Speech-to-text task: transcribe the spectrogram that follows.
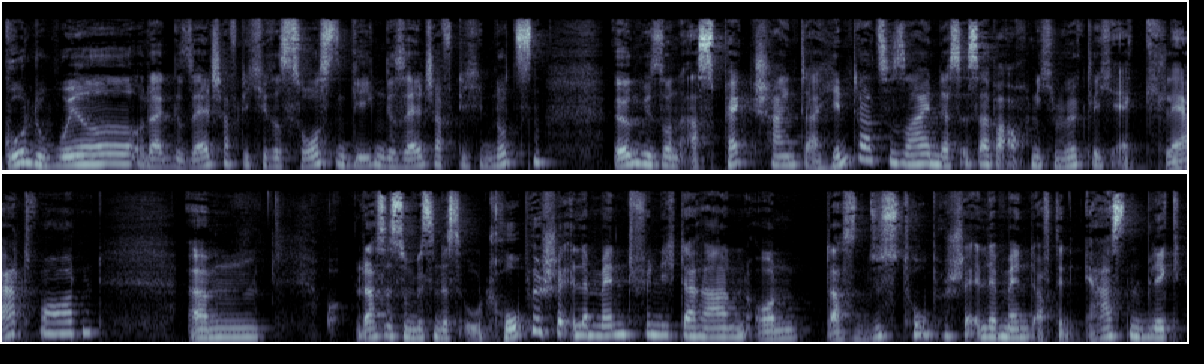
Goodwill oder gesellschaftliche Ressourcen gegen gesellschaftlichen Nutzen. Irgendwie so ein Aspekt scheint dahinter zu sein. Das ist aber auch nicht wirklich erklärt worden. Ähm, das ist so ein bisschen das utopische Element, finde ich daran. Und das dystopische Element auf den ersten Blick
